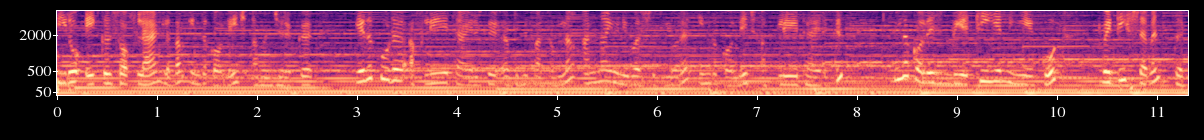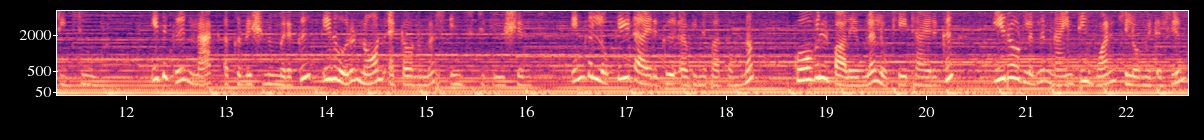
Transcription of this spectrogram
zero acres of லேண்ட்ல தான் இந்த காலேஜ் அமைஞ்சிருக்கு. எது கூட அஃபிலியேட் ஆயிருக்கு அப்படின்னு பார்த்தோம்னா அண்ணா யூனிவர்சிட்டியோட இந்த காலேஜ் அஃபிலியேட் ஆயிருக்கு. இந்த காலேஜினுடைய TNEA code twenty seven thirty two இதுக்கு நாக் அக்ரிடேஷனும் இருக்கு. இது ஒரு நான் அட்டானமஸ் இன்ஸ்டிடியூஷன் எங்க லொக்கேட் ஆயிருக்கு அப்படின்னு பார்த்தோம்னா கோவில்பாளையம்ல லொக்கேட் ஆயிருக்கு. ஈரோட்ல இருந்து நைன்டி ஒன் கிலோமீட்டர்ஸ்லயும்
